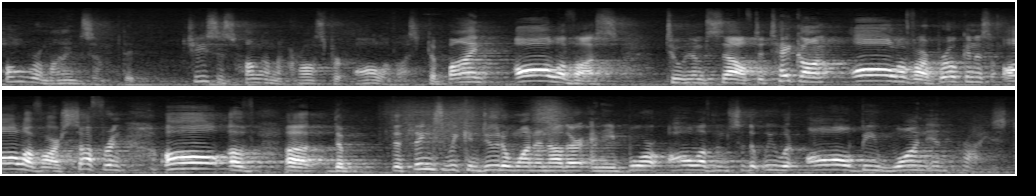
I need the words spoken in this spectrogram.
Paul reminds them that Jesus hung on the cross for all of us, to bind all of us to himself, to take on all of our brokenness, all of our suffering, all of uh, the, the things we can do to one another, and he bore all of them so that we would all be one in Christ.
